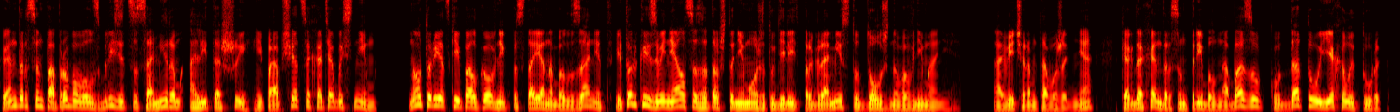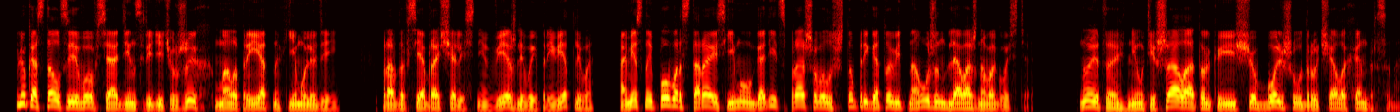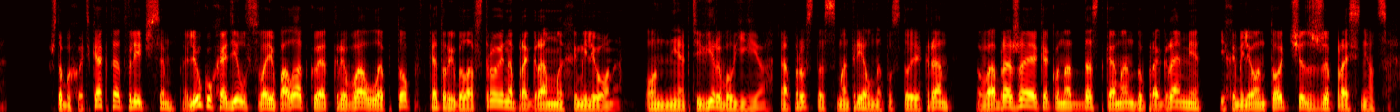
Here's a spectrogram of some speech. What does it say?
Хендерсон попробовал сблизиться с Амиром Алиташи и пообщаться хотя бы с ним. Но турецкий полковник постоянно был занят и только извинялся за то, что не может уделить программисту должного внимания. А вечером того же дня, когда Хендерсон прибыл на базу, куда-то уехал и турок. Люк остался и вовсе один среди чужих, малоприятных ему людей. Правда, все обращались с ним вежливо и приветливо, а местный повар, стараясь ему угодить, спрашивал, что приготовить на ужин для важного гостя. Но это не утешало, а только еще больше удручало Хендерсона. Чтобы хоть как-то отвлечься, Люк уходил в свою палатку и открывал лэптоп, в который была встроена программа «Хамелеона». Он не активировал ее, а просто смотрел на пустой экран, воображая, как он отдаст команду программе, и хамелеон тотчас же проснется.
